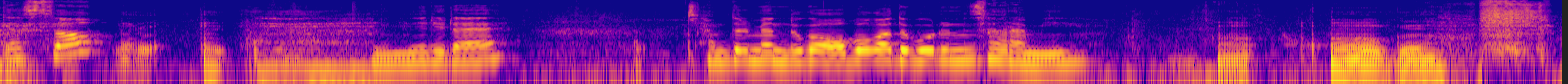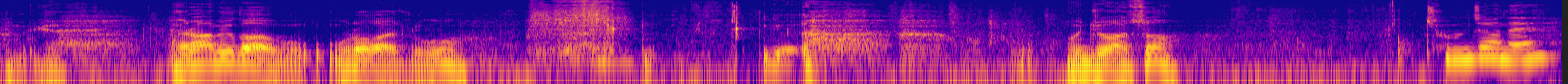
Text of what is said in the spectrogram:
깼어? 웬일이래? 잠들면 누가 업어가도 모르는 사람이. 어, 어, 그, 해람이가 울어가지고. 언제 왔어? 좀 전에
